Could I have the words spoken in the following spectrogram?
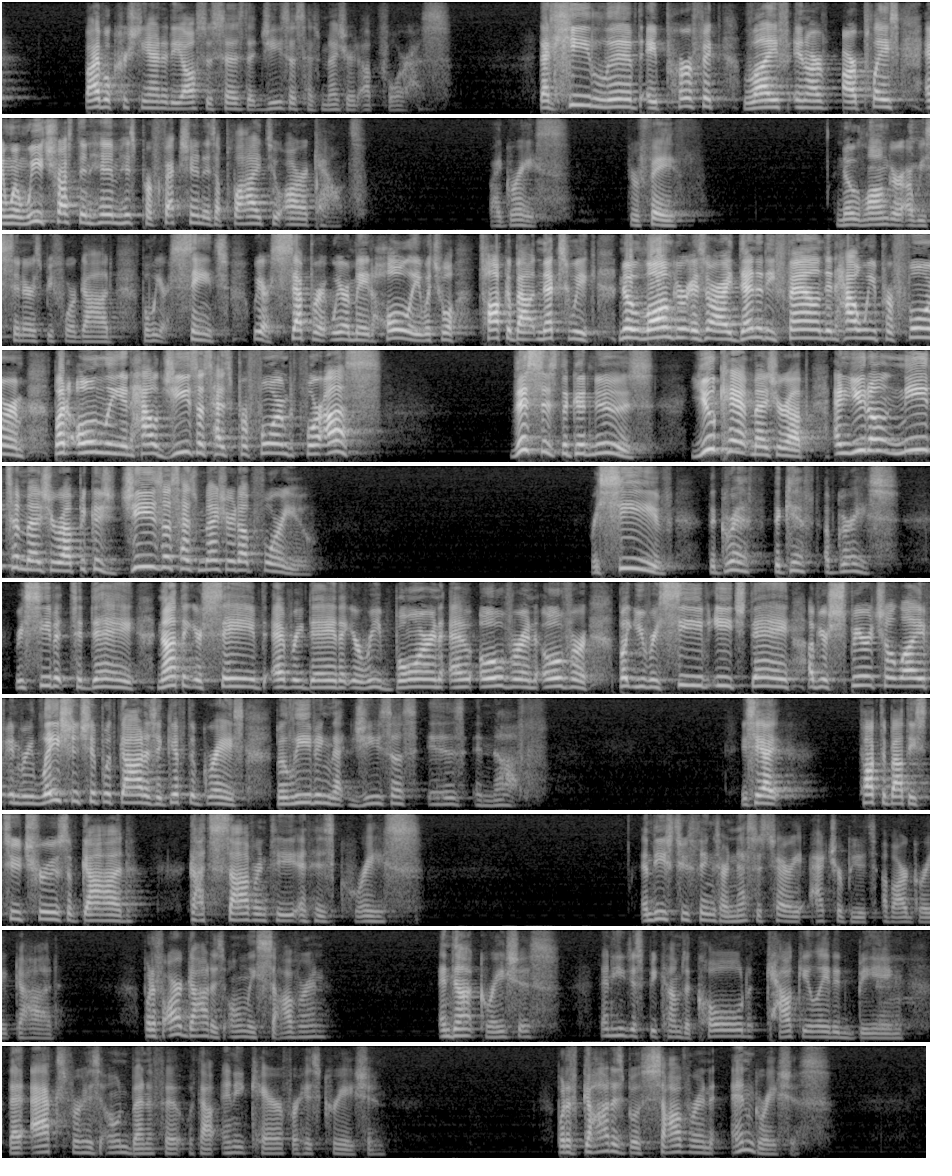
Bible Christianity also says that Jesus has measured up for us. That he lived a perfect life in our, our place. And when we trust in him, his perfection is applied to our account by grace through faith. No longer are we sinners before God, but we are saints. We are separate. We are made holy, which we'll talk about next week. No longer is our identity found in how we perform, but only in how Jesus has performed for us. This is the good news. You can't measure up, and you don't need to measure up because Jesus has measured up for you. Receive the gift, the gift of grace. Receive it today. Not that you're saved every day, that you're reborn over and over, but you receive each day of your spiritual life in relationship with God as a gift of grace, believing that Jesus is enough. You see, I talked about these two truths of God God's sovereignty and His grace. And these two things are necessary attributes of our great God. But if our God is only sovereign and not gracious, then he just becomes a cold, calculated being that acts for his own benefit without any care for his creation. But if God is both sovereign and gracious,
